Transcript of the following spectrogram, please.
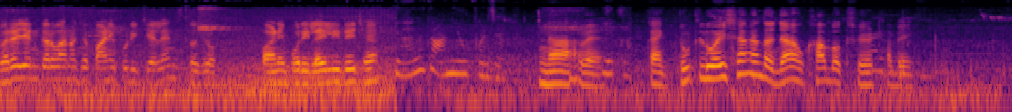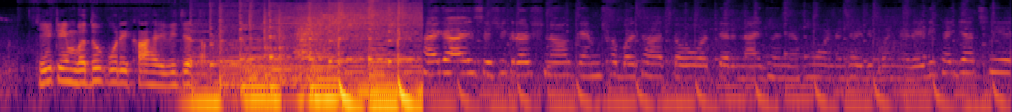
ઘરે જઈને કરવાનો છે પાણીપુરી ચેલેન્જ તો જો, પાણીપુરી લઈ લીધી છે. ના, હવે કાંઈક તૂટલું હોય છે ને, તો જાવ ખાબક છું હેઠા બે. જે ટીમ વધુ પૂરી ખાહે વિજેતા હાય ગાઈસ જય શ્રી કૃષ્ણ. કેમ છો બધા? તો અત્યારે નાઈ ધોઈને હું અને જયદીપ બંને રેડી થઈ ગયા છીએ.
